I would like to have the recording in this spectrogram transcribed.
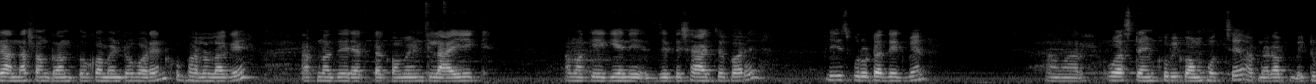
রান্না সংক্রান্ত কমেন্টও করেন, খুব ভালো লাগে। আপনাদের একটা কমেন্ট লাইক আমাকে এগিয়ে নিয়ে যেতে সাহায্য করে। প্লিজ পুরোটা দেখবেন। আমার ওয়াচ টাইম খুবই কম হচ্ছে, আপনারা একটু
